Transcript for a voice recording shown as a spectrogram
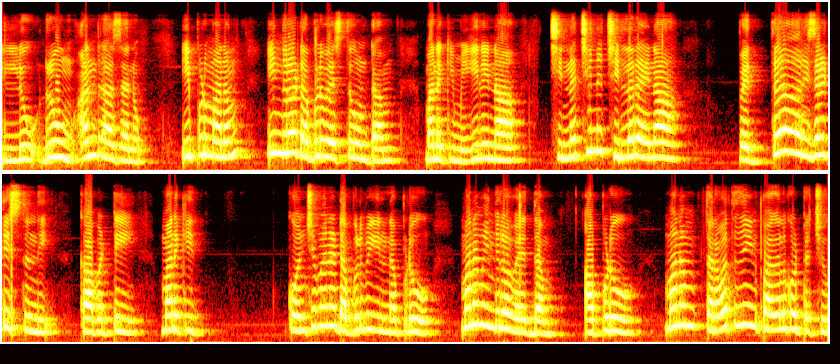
ఇల్లు రూమ్ అని రాశాను. ఇప్పుడు మనం ఇందులో డబ్బులు వేస్తూ ఉంటాం. మనకి మిగిలిన చిన్న చిన్న చిల్లరైనా పెద్ద రిజల్ట్ ఇస్తుంది. కాబట్టి మనకి కొంచెమైనా డబ్బులు మిగిలినప్పుడు మనం ఇందులో వేద్దాం. అప్పుడు మనం తర్వాత దీన్ని పగలగొట్టచ్చు.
